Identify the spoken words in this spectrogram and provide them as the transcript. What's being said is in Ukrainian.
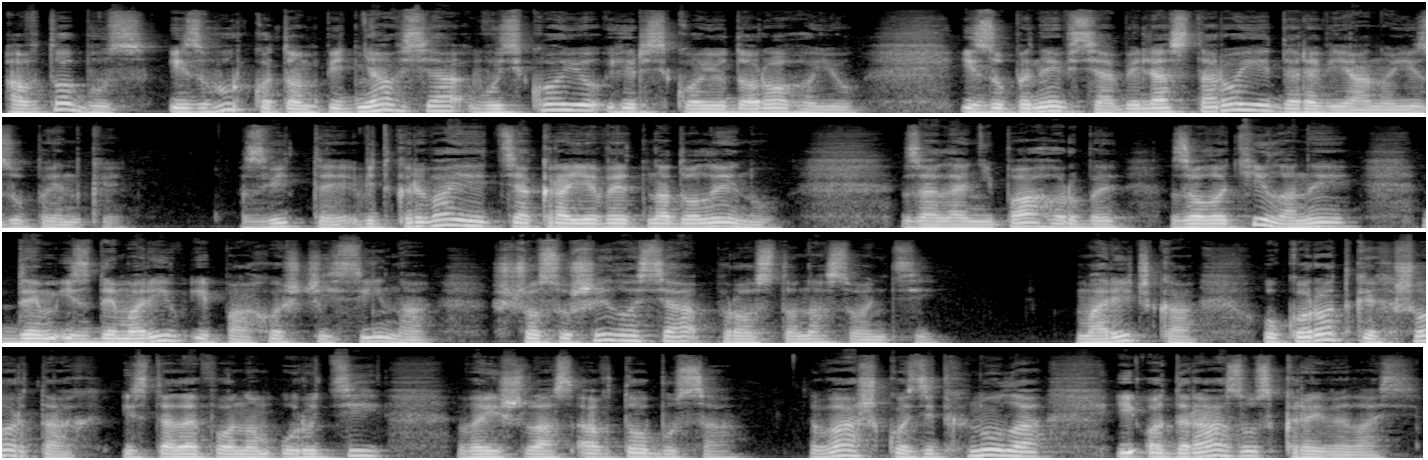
Автобус із гуркотом піднявся вузькою гірською дорогою і зупинився біля старої дерев'яної зупинки. Звідти відкривається краєвид на долину, зелені пагорби, золоті лани, дим із димарів і пахощі сіна, що сушилося просто на сонці. Марічка у коротких шортах із телефоном у руці вийшла з автобуса, важко зітхнула і одразу скривилась.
